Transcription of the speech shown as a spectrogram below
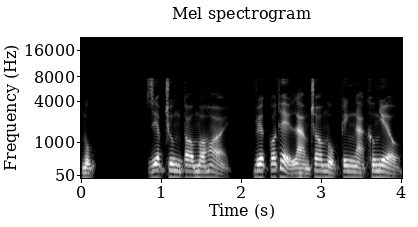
Mục. Diệp Trung to mò hỏi, việc có thể làm cho mục kinh ngạc không nhiều.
